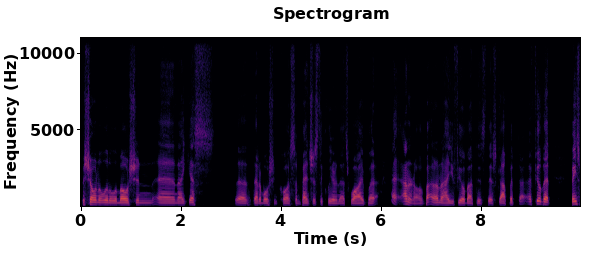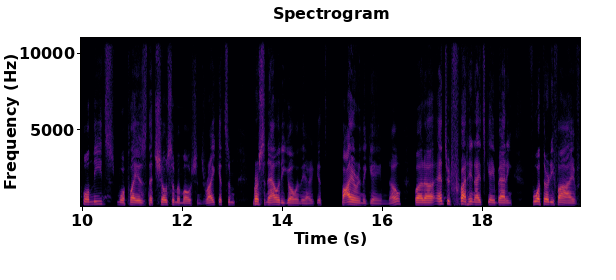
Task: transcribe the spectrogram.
for showing a little emotion. And I guess uh, that emotion caused some benches to clear, and that's why. But I, I, don't know. I don't know how you feel about this, there, Scott, but I feel that baseball needs more players that show some emotions, right? Get some personality going there. Get fire in the game, no? But uh, entered Friday night's game batting 435.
